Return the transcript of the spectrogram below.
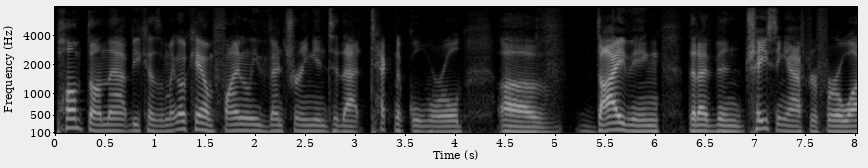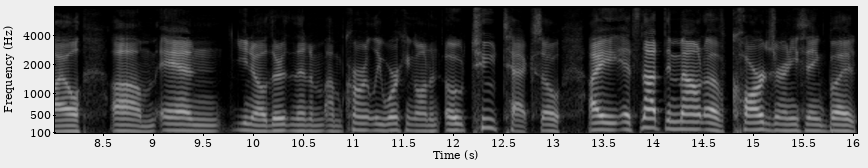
pumped on that because I'm like, okay, I'm finally venturing into that technical world of diving that I've been chasing after for a while. Um, and you know, then I'm, I'm currently working on an O2 tech. So I, it's not the amount of cards or anything, but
